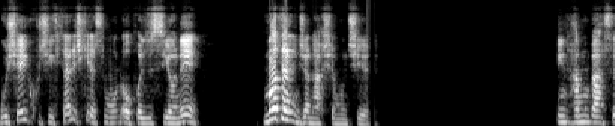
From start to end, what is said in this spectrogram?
گوشه کوچیکترش که اسممون اپوزیسیونه ما در اینجا نقشمون چیه؟ این همون بحث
